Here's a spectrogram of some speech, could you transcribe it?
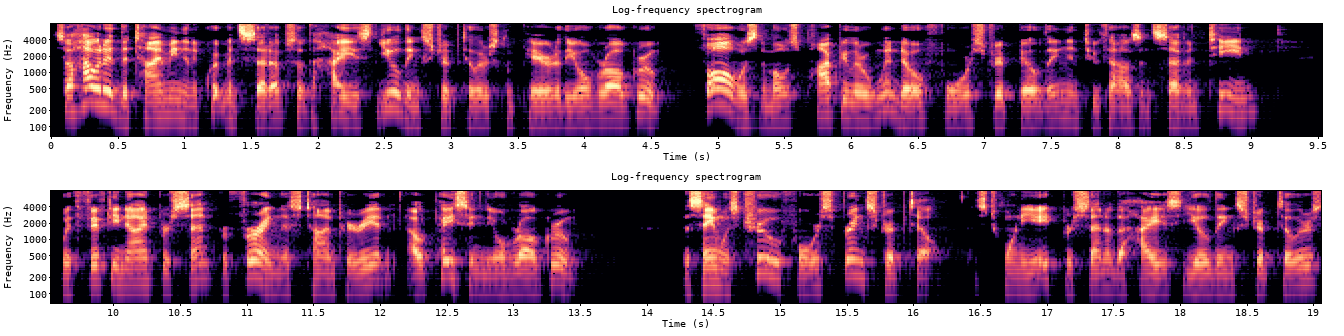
So, how did the timing and equipment setups of the highest yielding strip tillers compare to the overall group? Fall was the most popular window for strip building in 2017, with 59% preferring this time period, outpacing the overall group. The same was true for spring strip till, as 28% of the highest yielding strip tillers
